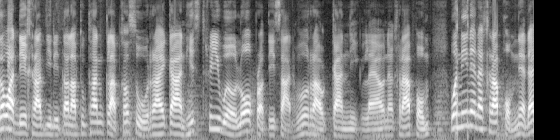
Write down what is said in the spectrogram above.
สวัสดีครับ ยินดีต้อนรับทุกท่านกลับเข้าสู่รายการ History World โลกประวัติศาสตร์ของพวกเรากันอีกแล้วนะครับผมวันนี้เนี่ยนะครับผมเนี่ยได้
